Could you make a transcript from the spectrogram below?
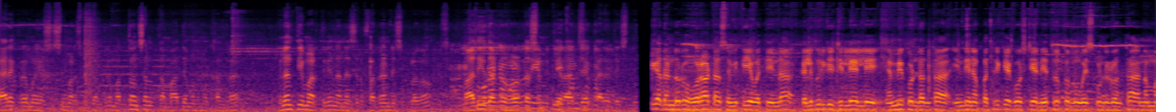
ಕಾರ್ಯಕ್ರಮ ಯಶಸ್ವಿ ಮಾಡಿಸ್ಬೇಕಂತ ಮತ್ತೊಂದು ಸಲ ತಮ್ಮ ಮಾಧ್ಯಮದ ಮುಖಾಂತರ ವಿನಂತಿ ಮಾಡ್ತೀನಿ. ನನ್ನ ಹೆಸರು ಫರ್ನಾಂಡಿಸ್ ಉಪ್ಳಗಾವ್ ಮಾದಿಗ ಹೋರಾಟ ಸಮಿತಿ ರಾಜ್ಯ ಕಾರ್ಯಾಧ್ಯಕ್ಷ ದಂಡೂರು ಹೋರಾಟ ಸಮಿತಿಯ ವತಿಯಿಂದ ಕಲಬುರಗಿ ಜಿಲ್ಲೆಯಲ್ಲಿ ಹಮ್ಮಿಕೊಂಡಂಥ ಇಂದಿನ ಪತ್ರಿಕೆಗೋಷ್ಠಿಯ ನೇತೃತ್ವವನ್ನು ವಹಿಸಿಕೊಂಡಿರುವಂಥ ನಮ್ಮ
